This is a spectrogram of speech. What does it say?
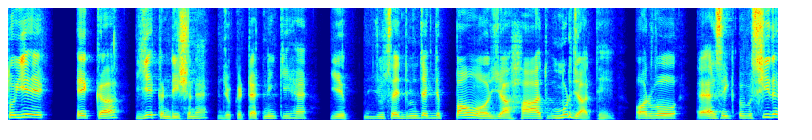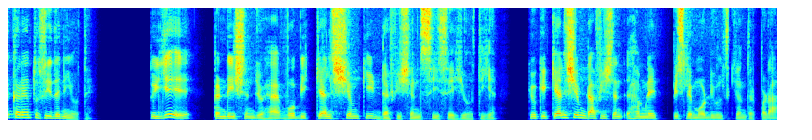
तो ये एक का, ये कंडीशन है, जो कि टेटनी की है, ये जो जब पाँव या हाथ मुड़ जाते हैं, और वो ऐसे सीधे करें तो सीधे नहीं होते। तो ये कंडीशन जो है, वो भी कैल्शियम की डेफिशिएंसी से ही होती है। क्योंकि कैल्शियम डेफिशिएंट हमने पिछले मॉड्यूल्स के अंदर पढ़ा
